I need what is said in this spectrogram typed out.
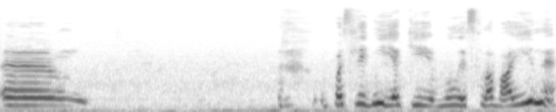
е, послідні, які були слова Іни,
